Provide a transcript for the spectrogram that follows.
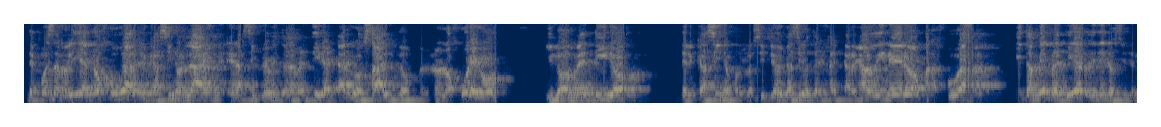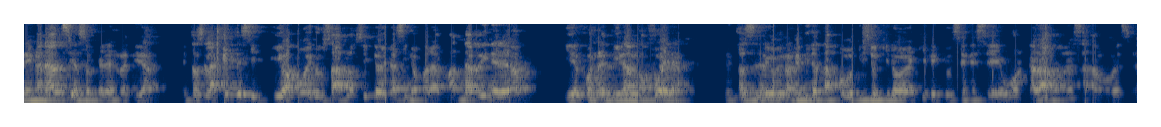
después en realidad no jugar el casino online era simplemente una mentira, cargo saldo, pero no lo juego y lo retiro del casino, porque los sitios de casino te dejan cargar dinero para jugar y también retirar dinero si tenés ganancias o querés retirar. Entonces la gente sí iba a poder usar los sitios de casino para mandar dinero y después retirarlo afuera. Entonces el gobierno argentino tampoco quiso, quiere que usen ese workaround, esa, ese,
